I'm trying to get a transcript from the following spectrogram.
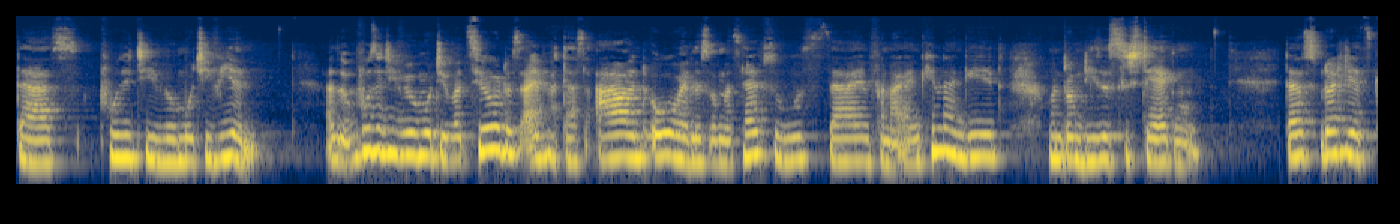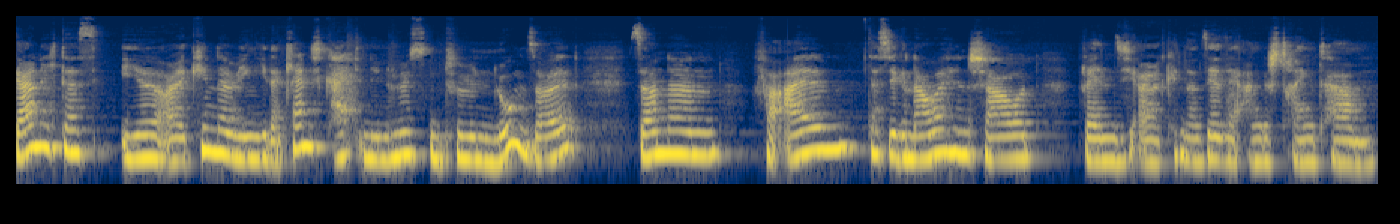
das positive Motivieren. Also positive Motivation ist einfach das A und O, wenn es um das Selbstbewusstsein von euren Kindern geht und um dieses zu stärken. Das bedeutet jetzt gar nicht, dass ihr eure Kinder wegen jeder Kleinigkeit in den höchsten Tönen loben sollt, sondern vor allem, dass ihr genauer hinschaut, wenn sich eure Kinder sehr, sehr angestrengt haben.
